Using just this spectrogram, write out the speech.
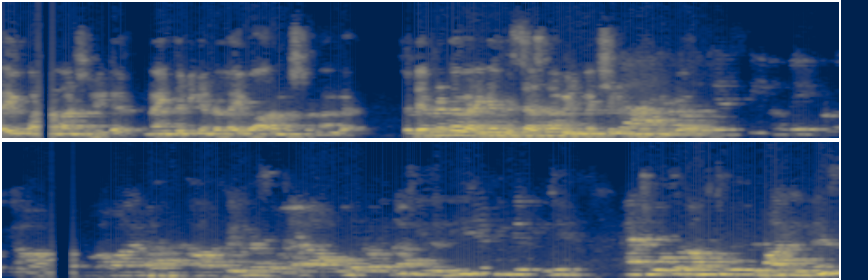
லைவ் பண்ணலாம்னு சொல்லிட்டு நைன் தேர்ட்டிக்கு அந்த லைவ் ஆரம்பிச்சிட்டோம் நாங்க. ஸோ டெஃபினட்டா வேற எங்கேயாவது மிஸ் ஆச்சுன்னா வில் மென்ஷன் Jesse வந்து and she also comes to my events.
